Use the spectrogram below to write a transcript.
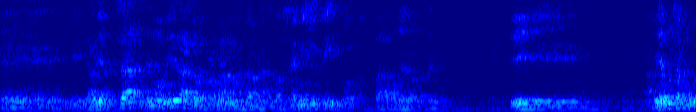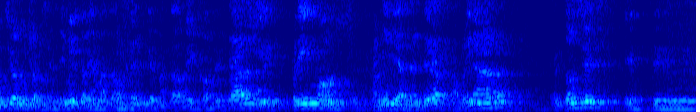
eh, y había, ya de movida los romanos mandaron a 12.000 tipos para poner orden. Y había mucha convulsión, mucho resentimiento, habían matado gente, matado hijos de tal, primos, familias enteras arruinadas. Entonces, este,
